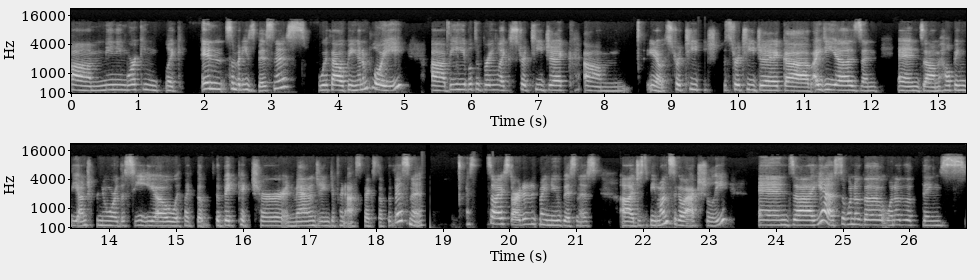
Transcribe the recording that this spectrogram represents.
um, meaning working like in somebody's business without being an employee uh, being able to bring like strategic, um, you know, strategic strategic uh, ideas and and um, helping the entrepreneur, the CEO, with like the the big picture and managing different aspects of the business. So I started my new business uh, just a few months ago, actually. And uh, yeah, so one of the one of the things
